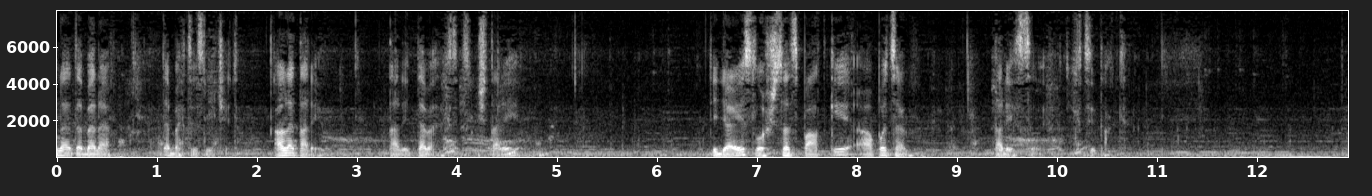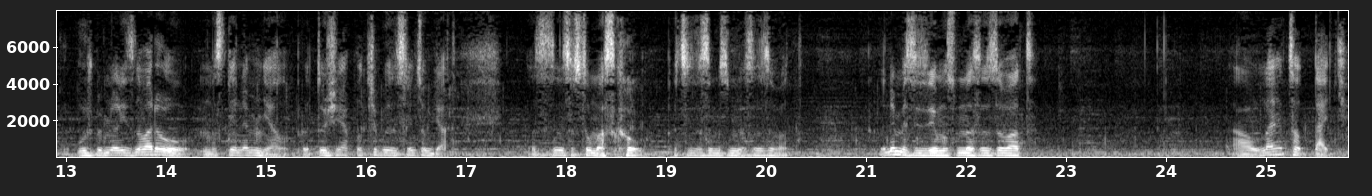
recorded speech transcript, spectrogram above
Ne, tebe ne. Tebe chci zničit. Ale ne tady. Tady, tebe chci zničit. Tady. Ty dělej, slož se zpátky a pojď sem. Tady se chci tak. Už by měl jít znova dolů. Vlastně neměl, protože já potřebuji zase něco udělat. Zase něco s tou maskou. Proč si zase musím nasazovat? Nevím, jestli si je musím nasazovat. Ale co teď?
